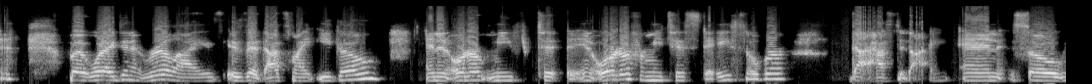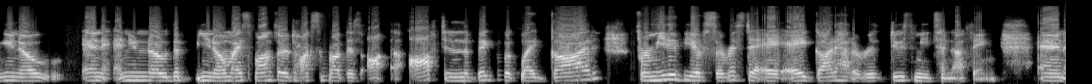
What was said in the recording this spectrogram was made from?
but what I didn't realize is that that's my ego and in order me to in order for me to stay sober, that has to die. And so you know and and you know the you know my sponsor talks about this often in the big book like god for me to be of service to aa god had to reduce me to nothing. And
